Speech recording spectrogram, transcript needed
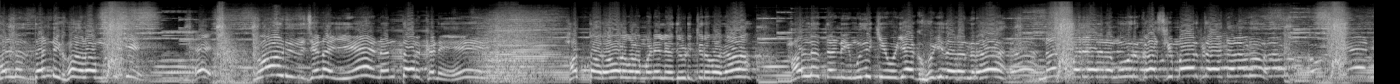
ಹಳ್ಳದ ದಂಡಿಗೆ ಹೋದ ಮುದುಕಿ. ಏ ನೋಡಿದ ಜನ ಏನಂತಾರ ಕಣಿ? ಹತ್ತಾರು ಆಳುಗಳ ಮನೆಯಲ್ಲಿ ದುಡಿತಿರುವಾಗ ಹಳ್ಳದ ದಂಡಿಗೆ ಮುದುಕಿ ಒಗ್ಯಾಕ ಹೋಗಿದ್ದಾಳಂದ್ರ ನನ್ನ ಮರ್ಯಾದನ ಮೂರು ಕಾಸಿಗೆ ಮಾರ್ತಾ ಇದ್ದಾಳು ಏನ್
